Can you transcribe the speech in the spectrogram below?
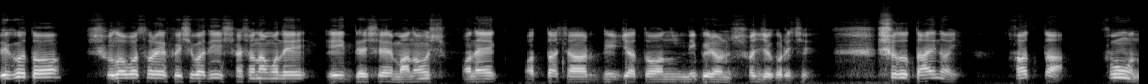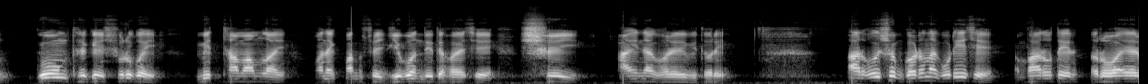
বিগত ষোলো বছরের ফেসিবাদী শাসনামলে এই দেশের মানুষ অনেক অত্যাচার, নির্যাতন, নিপীড়ন সহ্য করেছে। শুধু তাই নয়, হত্যা, খুন, গুম থেকে শুরু করে মিথ্যা মামলায় অনেক মানুষের জীবন দিতে হয়েছে সেই আয়না ঘরের ভিতরে। আর ওইসব ঘটনা ঘটিয়েছে ভারতের রয়ের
